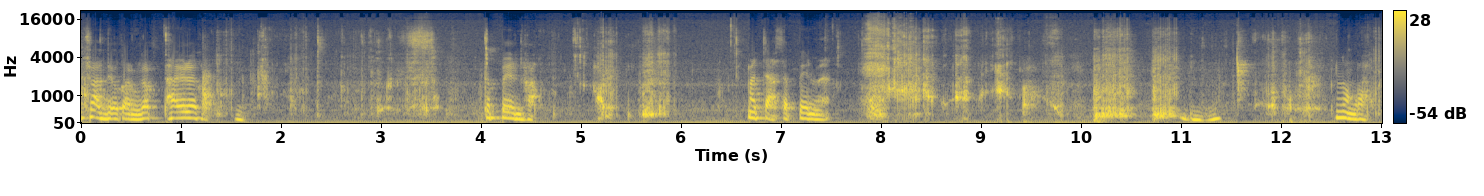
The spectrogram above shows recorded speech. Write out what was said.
สชาติเดียวกันกับไทยเลยค่ะสเปนค่ะ มาจากสเปนแหละน้องค่ะ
